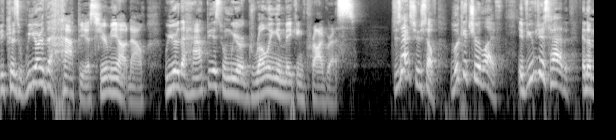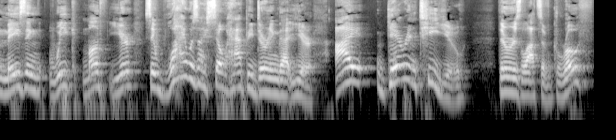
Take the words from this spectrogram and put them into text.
Because we are the happiest. Hear me out now. We are the happiest when we are growing and making progress. Just ask yourself, look at your life. If you've just had an amazing week, month, year, say, why was I so happy during that year? I guarantee you there was lots of growth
